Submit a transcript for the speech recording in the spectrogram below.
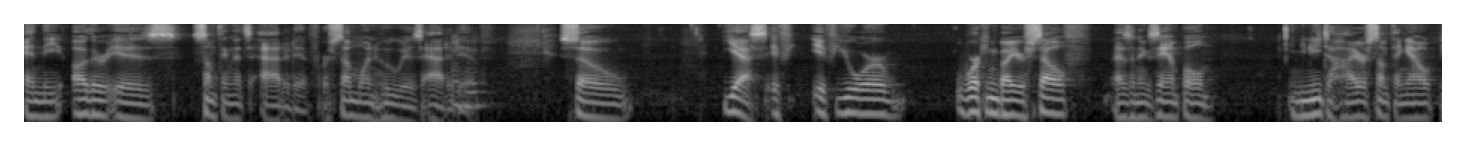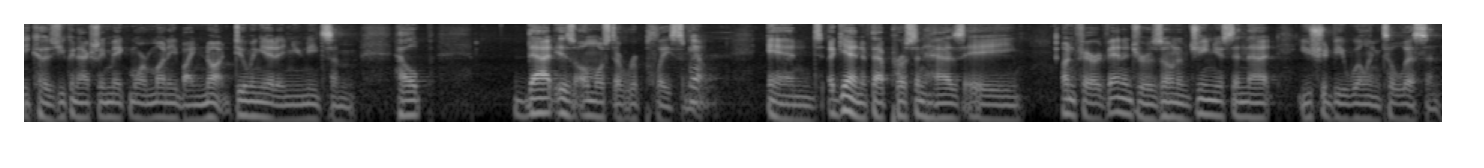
and the other is something that's additive or someone who is additive. Mm-hmm. So, yes, if if you're working by yourself, as an example, and you need to hire something out because you can actually make more money by not doing it, and you need some help, that is almost a replacement. Yeah. And again, if that person has a unfair advantage or a zone of genius in that, you should be willing to listen.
